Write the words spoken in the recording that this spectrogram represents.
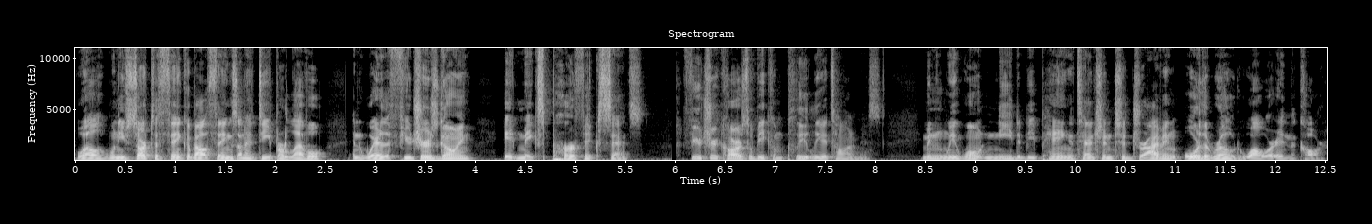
Well, when you start to think about things on a deeper level and where the future is going, it makes perfect sense. Future cars will be completely autonomous, meaning we won't need to be paying attention to driving or the road while we're in the car.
